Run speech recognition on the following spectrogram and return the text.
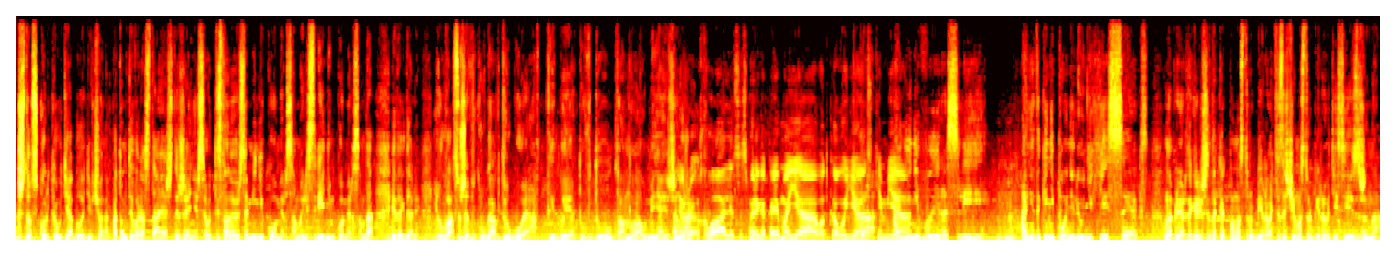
что сколько у тебя было девчонок. Потом ты вырастаешь, ты женишься, вот ты становишься мини-коммерсом или средним коммерсом, да, и так далее. И у вас уже в кругах другое. А ты бы эту вдул, там, ну, а у меня есть Они жена. уже хвалятся, смотри, какая моя, вот кого я, Да, с кем я. Они не выросли. Они так и не поняли, у них есть секс. Ну, например, ты говоришь, это как помастурбировать. А зачем мастурбировать, если есть жена?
